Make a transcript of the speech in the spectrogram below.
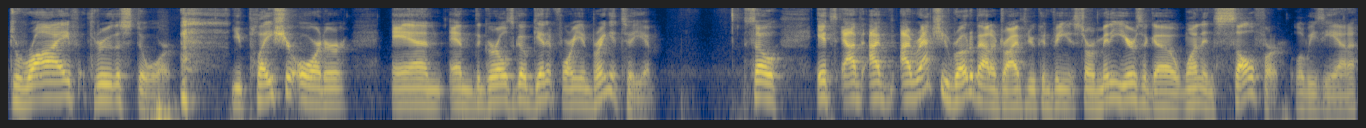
drive through the store. you place your order and and the girls go get it for you and bring it to you. So it's I've, I've I actually wrote about a drive-through convenience store many years ago, one in Sulphur, Louisiana.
